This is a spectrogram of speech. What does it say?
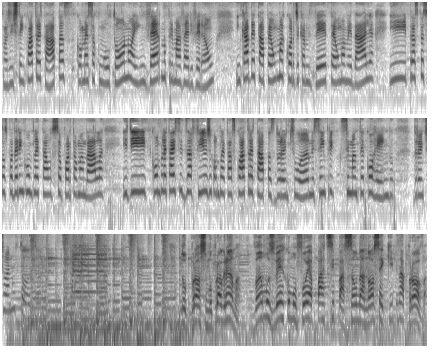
A gente tem quatro etapas, começa com outono, aí inverno, primavera e verão. Em cada etapa é uma cor de camiseta, é uma medalha e para as pessoas poderem completar o seu porta-mandala e de completar esse desafio de completar as quatro etapas durante o ano e sempre se manter correndo durante o ano todo. No próximo programa, vamos ver como foi a participação da nossa equipe na prova.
